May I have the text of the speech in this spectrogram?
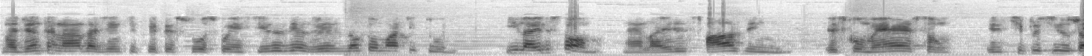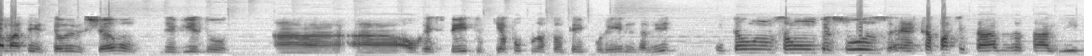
não adianta nada a gente ter pessoas conhecidas e às vezes não tomar atitude. E lá eles tomam, né? lá eles fazem, eles conversam, eles se precisam chamar atenção, eles chamam devido a, a, ao respeito que a população tem por eles ali. Então são pessoas é, capacitadas a estar ali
